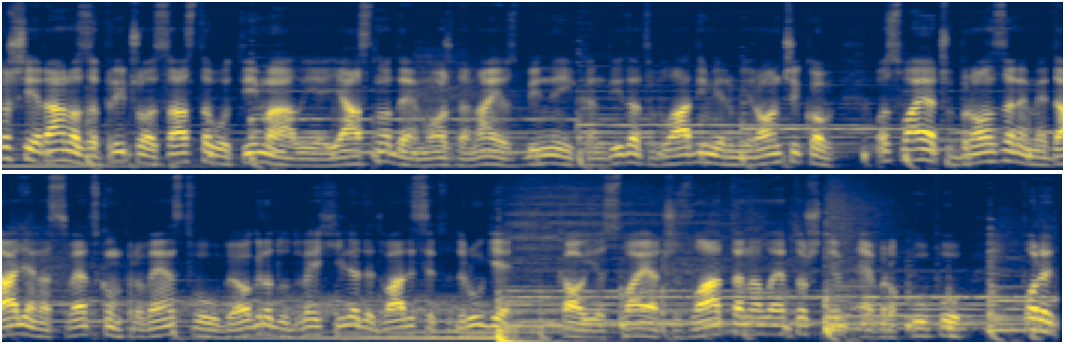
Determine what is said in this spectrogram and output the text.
Još je rano za priču o sastavu tima, ali je jasno da je možda najozbiljniji kandidat Vladimir Mirončikov, osvajač bronzane medalje na svetskom prvenstvu u Beogradu 2022. kao i osvajač zlata na letošnjem Evrokupu. Pored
